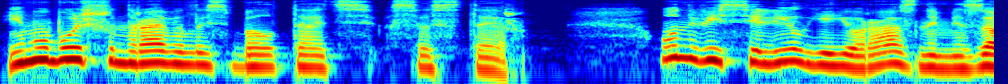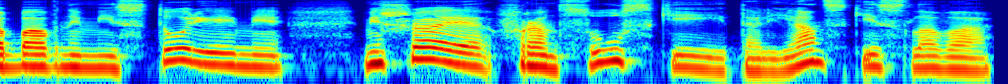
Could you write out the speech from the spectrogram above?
Ему больше нравилось болтать с Эстер. Он веселил ее разными забавными историями, мешая французские и итальянские слова,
